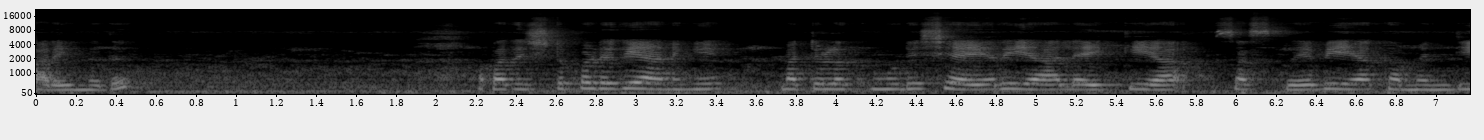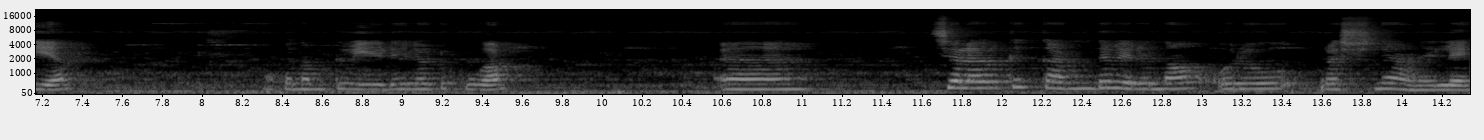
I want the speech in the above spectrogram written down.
പറയുന്നത്. അപ്പോൾ അത് ഇഷ്ടപ്പെടുകയാണെങ്കിൽ മറ്റുള്ളവർക്കും കൂടി ഷെയർ ചെയ്യുക ലൈക്ക് ചെയ്യുക സബ്സ്ക്രൈബ് ചെയ്യുക കമന്റ് ചെയ്യുക. അപ്പോൾ നമുക്ക് വീഡിയോയിലോട്ട് പോകാം ചിലർക്ക് കണ്ടുവരുന്ന ഒരു പ്രശ്നമാണല്ലേ?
